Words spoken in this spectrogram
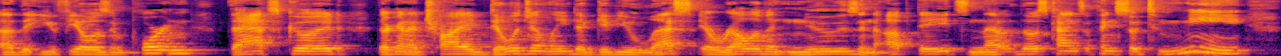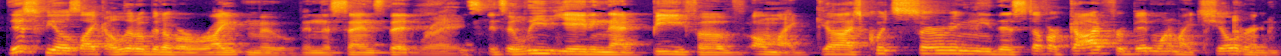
uh, that you feel is important. That's good. They're going to try diligently to give you less irrelevant news and updates and th- those kinds of things. So to me, this feels like a little bit of a right move in the sense that right. it's, it's, alleviating that beef of, oh my gosh, quit serving me this stuff, or God forbid, one of my children,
